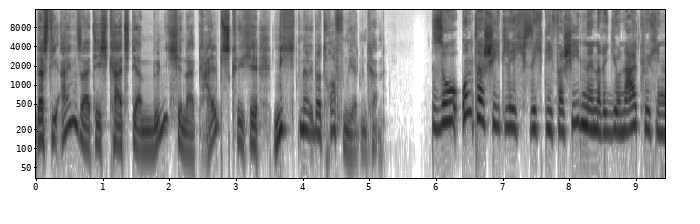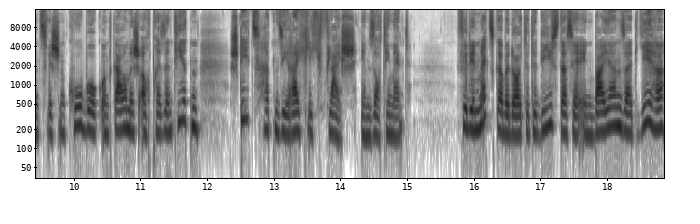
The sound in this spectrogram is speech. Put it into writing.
dass die Einseitigkeit der Münchener Kalbsküche nicht mehr übertroffen werden kann. So unterschiedlich sich die verschiedenen Regionalküchen zwischen Coburg und Garmisch auch präsentierten, stets hatten sie reichlich Fleisch im Sortiment. Für den Metzger bedeutete dies, dass er in Bayern seit jeher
